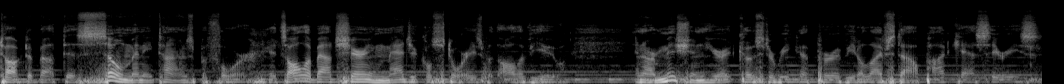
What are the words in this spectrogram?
talked about this so many times before. It's all about sharing magical stories with all of you. And our mission here at Costa Rica Pura Vida Lifestyle podcast series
